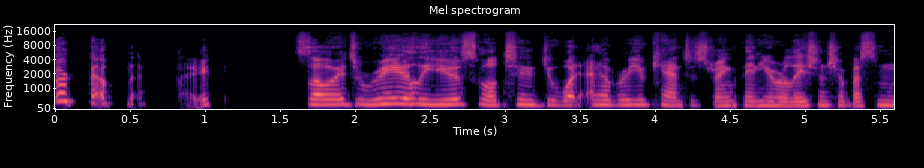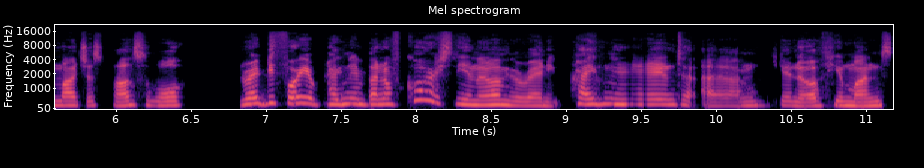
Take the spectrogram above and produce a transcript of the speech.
So it's really useful to do whatever you can to strengthen your relationship as much as possible right before you're pregnant. But of course, you know, you're already pregnant, um, you know, a few months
